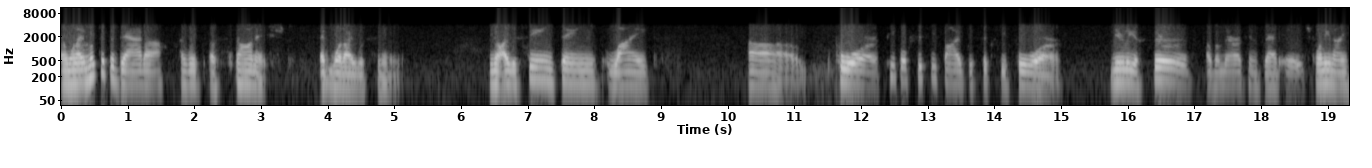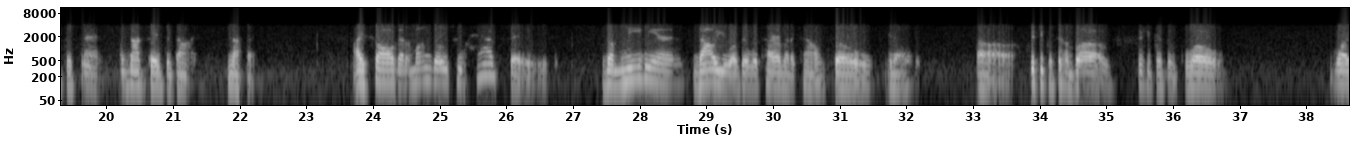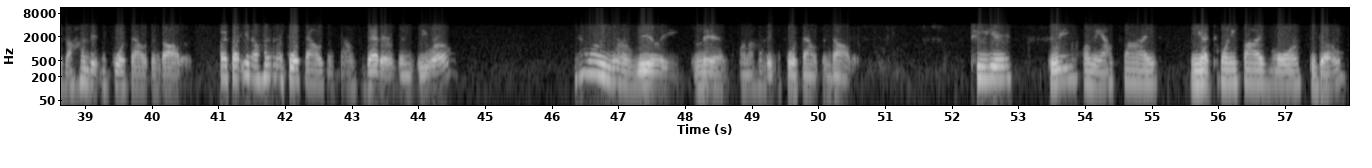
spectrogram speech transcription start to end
And when I looked at the data, I was astonished at what I was seeing. You know, I was seeing things like uh, for people 55 to 64, nearly a third of Americans that age, 29%, have not saved a dime, nothing. I saw that among those who have saved, the median value of their retirement account, so, you know, uh, 50% above, 50% below, was $104,000. So I thought, you know, 104,000 sounds better than zero. how long are you going to really live on $104,000? Two years, three on the outside, and you got 25 more to go.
